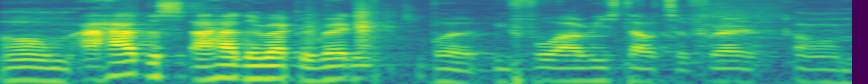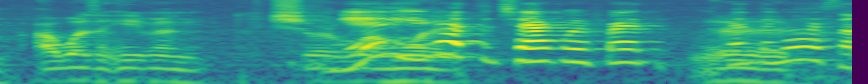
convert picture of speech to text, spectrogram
um, I had this I had the record ready, but before I reached out to Fred, um, I wasn't even sure Yeah, what I you wanted. got to check with Fred, Fred the Yeah. Godson.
